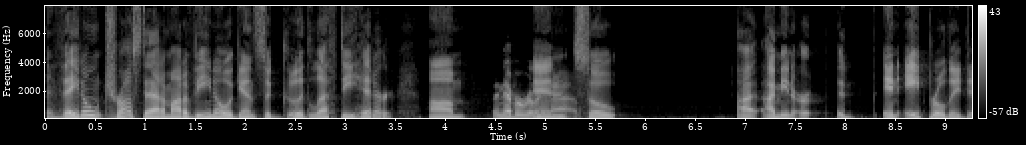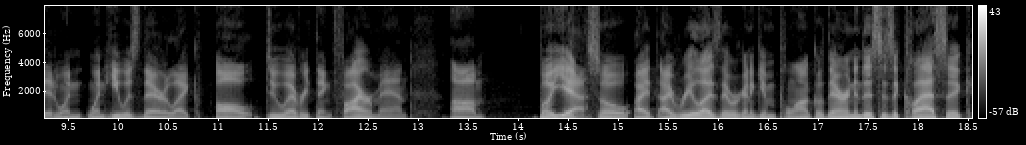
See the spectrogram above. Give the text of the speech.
they don't trust Adam Ottavino against a good lefty hitter. Um, They never really and have. so, I I mean, er, in April they did when when he was there, like all do everything fireman. Um, but yeah, so I I realized they were going to give him Polanco there, and this is a classic.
